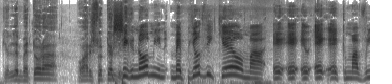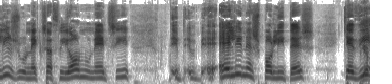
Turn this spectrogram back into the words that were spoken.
και λέμε τώρα ο Αριστοτέλης. Συγγνώμη, με ποιο δικαίωμα ε, ε, ε, εκμαυλίζουν, εξαθλιώνουν έτσι Έλληνες πολίτες και δύο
